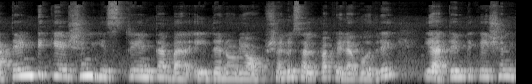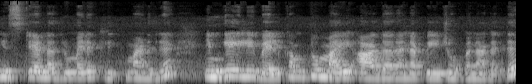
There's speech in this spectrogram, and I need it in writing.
ಅಥೆಂಟಿಕೇಶನ್ ಹಿಸ್ಟ್ರಿ ಅಂತ ಬ, ಇದೆ ನೋಡಿ ಆಪ್ಷನ್ ಸ್ವಲ್ಪ ಕೆಳಗೋದ್ರೆ ಈ ಅಥೆಂಟಿಕೇಶನ್ ಹಿಸ್ಟ್ರಿ ಅನ್ನೋದ್ರ ಮೇಲೆ ಕ್ಲಿಕ್ ಮಾಡಿದ್ರೆ, ನಿಮಗೆ ಇಲ್ಲಿ ವೆಲ್ಕಮ್ ಟು ಮೈ ಆಧಾರ್ ಅನ್ನೋ ಪೇಜ್ ಓಪನ್ ಆಗುತ್ತೆ.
